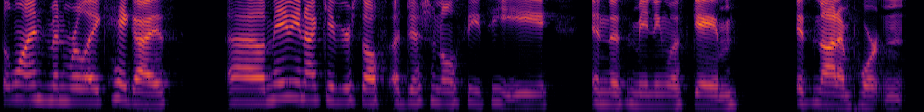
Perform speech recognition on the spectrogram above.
the linesmen were like, hey guys, uh, maybe not give yourself additional CTE in this meaningless game. It's not important.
